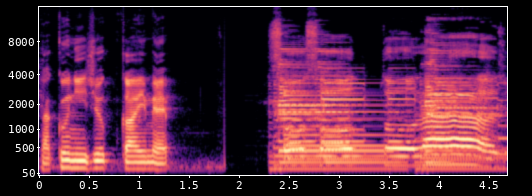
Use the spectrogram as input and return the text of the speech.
120回目。そそっとラジ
